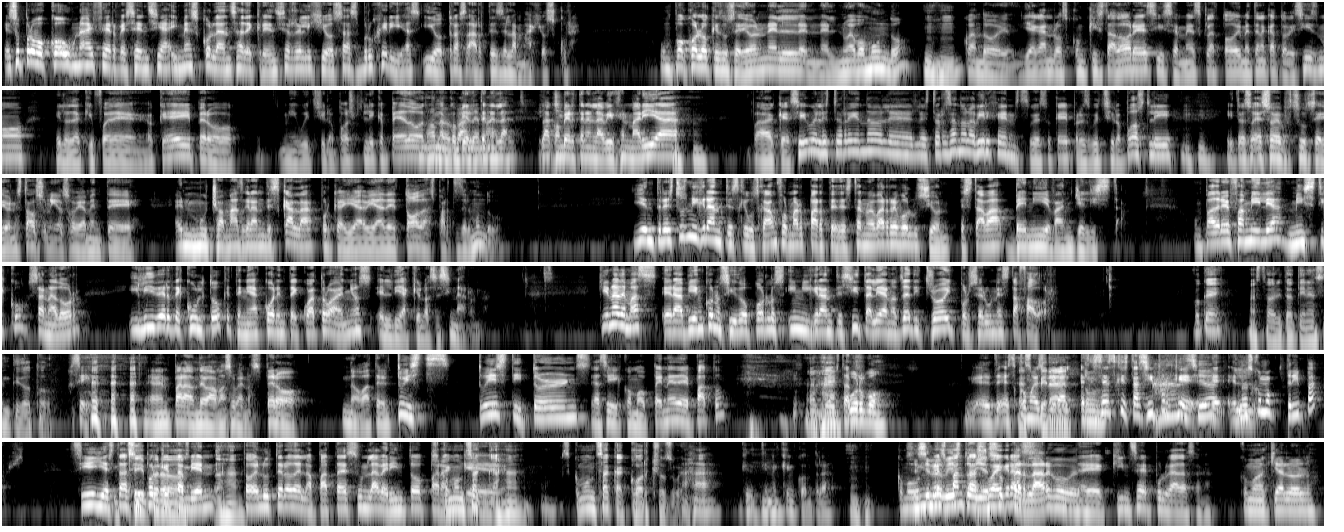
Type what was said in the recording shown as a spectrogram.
Eso provocó una efervescencia y mezcolanza de creencias religiosas, brujerías y otras artes de la magia oscura. Un poco lo que sucedió en el, Nuevo Mundo, cuando llegan los conquistadores y se mezcla todo y meten el catolicismo, y los de aquí fue de, ok, pero mi Huitzilopochtli, ¿qué pedo? la, convierten en la, la, convierten en la Virgen María. Para que sí, güey, le estoy riendo, le, estoy rezando a la Virgen. Es ok, pero es Huitzilopochtli. Y todo eso, eso sucedió en Estados Unidos, obviamente, en mucha más grande escala, porque ahí había de todas partes del mundo. Y entre estos migrantes que buscaban formar parte de esta nueva revolución estaba Benny Evangelista, un padre de familia, místico, sanador y líder de culto que tenía 44 años el día que lo asesinaron. Quien además era bien conocido por los inmigrantes italianos de Detroit por ser un estafador. Ok, hasta ahorita tiene sentido todo. Sí, para dónde va más o menos. Pero no, va a tener twists, twists y turns, así como pene de pato. Está curvo. Es, como espiral. Es, que está así porque... Ah, ¿No es como tripa? Sí, y está así porque también todo el útero de la pata es un laberinto para es como que... Un saca, Es como un sacacorchos, güey. Ajá, que tiene que encontrar. Como un sí, lo súper largo, güey. De 15 pulgadas, ajá. Como aquí a Lolo.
